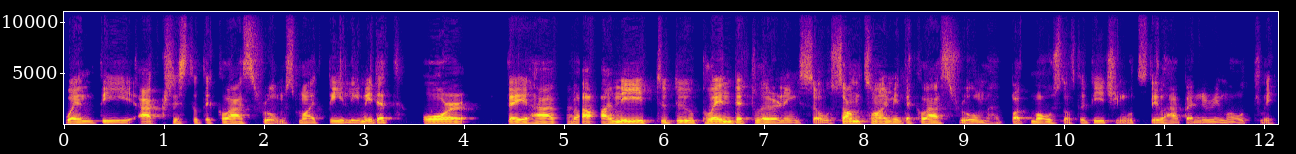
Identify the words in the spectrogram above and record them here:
when the access to the classrooms might be limited or they have a need to do blended learning? So some time in the classroom but most of the teaching would still happen remotely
